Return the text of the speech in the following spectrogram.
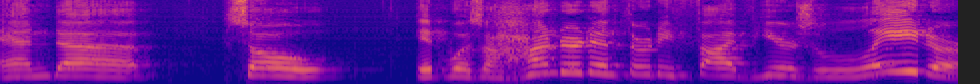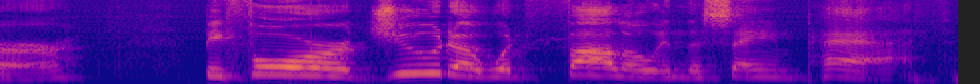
And uh, so it was 135 years later before Judah would follow in the same path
